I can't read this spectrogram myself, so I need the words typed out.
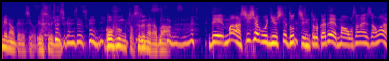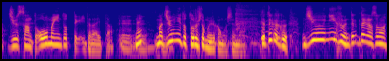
目なわけですよ要するに。確かに確かに。5分とするならば。でまあ四捨五入してどっちに取るかでまあ幼いさんは13と多めに取っていただいた、ええね。まあ、12と取る人もいるかもしれない。でとにかく12分だだからその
